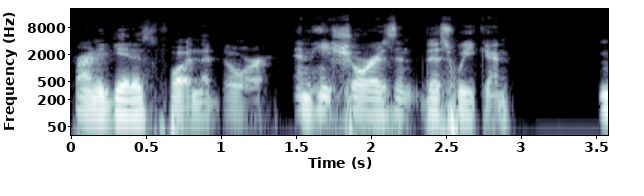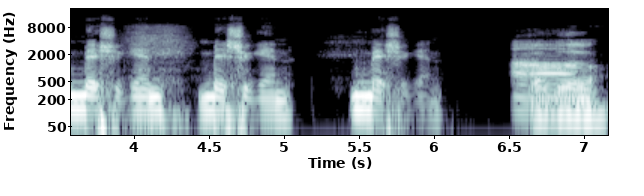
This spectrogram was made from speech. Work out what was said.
trying to get his foot in the door. and he sure isn't this weekend. Michigan, Michigan, Michigan. Go Um, blue.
